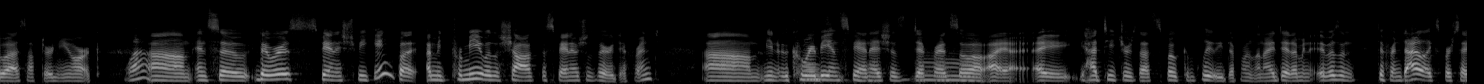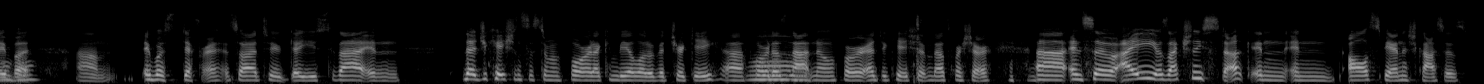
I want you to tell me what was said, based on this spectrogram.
U.S. after New York. Wow. Um, and so there was Spanish speaking, but I mean, for me, it was a shock. The Spanish was very different. Um, you know, the Caribbean. Spanish is different. So I, I had teachers that spoke completely different than I did. I mean, it wasn't different dialects per se, but um, it was different. And so I had to get used to that. And the education system in Florida can be a little bit tricky. Uh, Florida's not known for education, that's for sure. Uh, and so I was actually stuck in, in all Spanish classes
